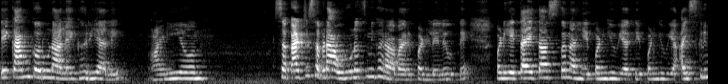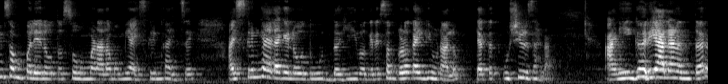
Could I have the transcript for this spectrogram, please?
ते काम करून आले घरी आले. आणि सकाळचे सगळं आवरूनच मी घराबाहेर पडलेले होते. पण येता येता असताना हे पण घेऊया ते पण घेऊया. आईस्क्रीम संपलेलं होतं. सोम म्हणाला मम्मी आईस्क्रीम खायचंय. आईस्क्रीम घ्यायला गेलो दूध दही वगैरे सगळं काही घेऊन आलो. त्यात उशीर झाला. आणि घरी आल्यानंतर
